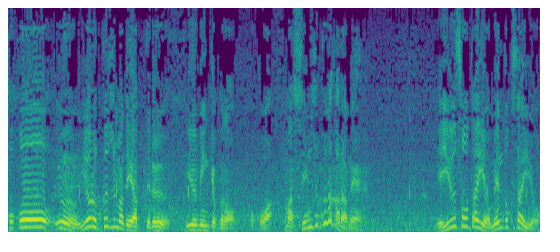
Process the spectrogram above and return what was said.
ここ、うん、夜9時までやってる郵便局の、ここは。まあ、新宿だからね。いや、郵送対応めんどくさいよ。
